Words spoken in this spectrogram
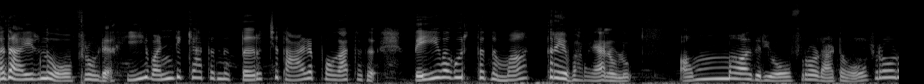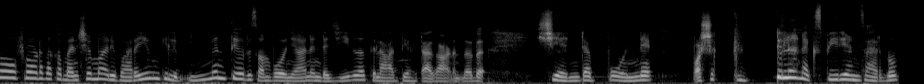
അതായിരുന്നു ഓഫ് റോഡ് ഈ വണ്ടിക്കകത്തുനിന്ന് തെറിച്ച് താഴെ പോകാത്തത് ദൈവഗുരുത്തെന്ന് മാത്രമേ പറയാനുള്ളൂ. അമ്മാതിരി ഓഫ് റോഡാട്ടോ ഓഫ് റോഡ് ഓഫ് റോഡ് എന്നൊക്കെ മനുഷ്യന്മാർ പറയുമെങ്കിലും ഇങ്ങനത്തെ ഒരു സംഭവം ഞാൻ എന്റെ ജീവിതത്തിൽ ആദ്യമായിട്ടാണ് കാണുന്നത്. എന്റെ പൊന്നെ. പക്ഷെ കിട്ടിലൻ എക്സ്പീരിയൻസ് ആയിരുന്നു.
